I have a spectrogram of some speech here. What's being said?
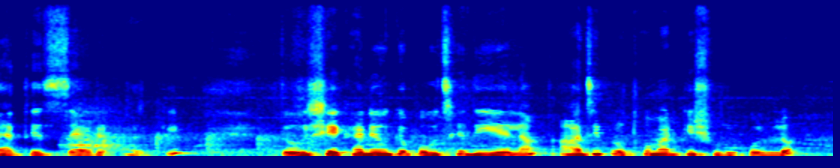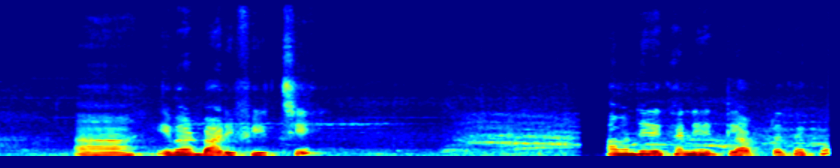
ম্যাথের স্যার আর কি। তো সেখানে ওকে পৌঁছে দিয়ে এলাম। আজই প্রথম আর কি শুরু করল। এবার বাড়ি ফিরছি। আমাদের এখানে ক্লাবটা দেখো,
